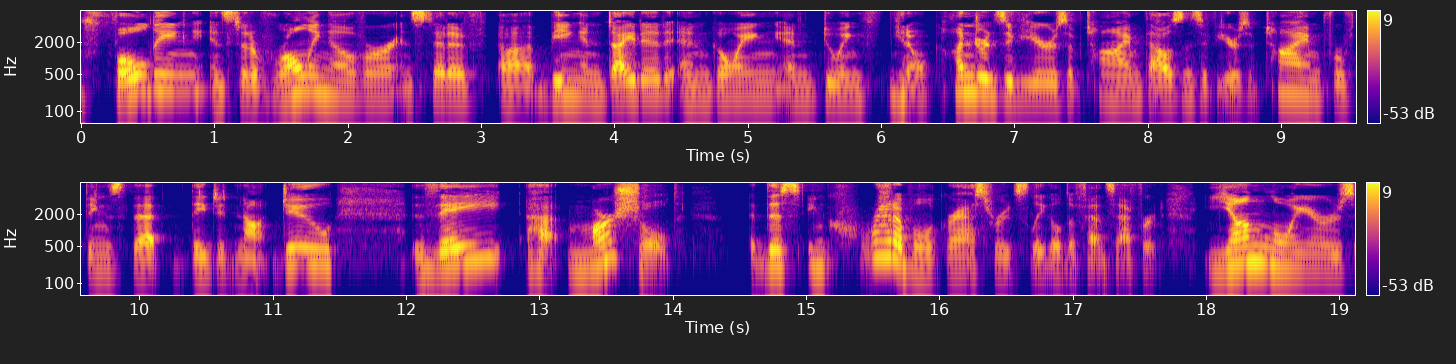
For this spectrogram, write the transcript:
folding, instead of rolling over, instead of uh, being indicted and going and doing, you know, hundreds of years of time, thousands of years of time for things that they did not do, they uh, marshaled this incredible grassroots legal defense effort. Young lawyers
